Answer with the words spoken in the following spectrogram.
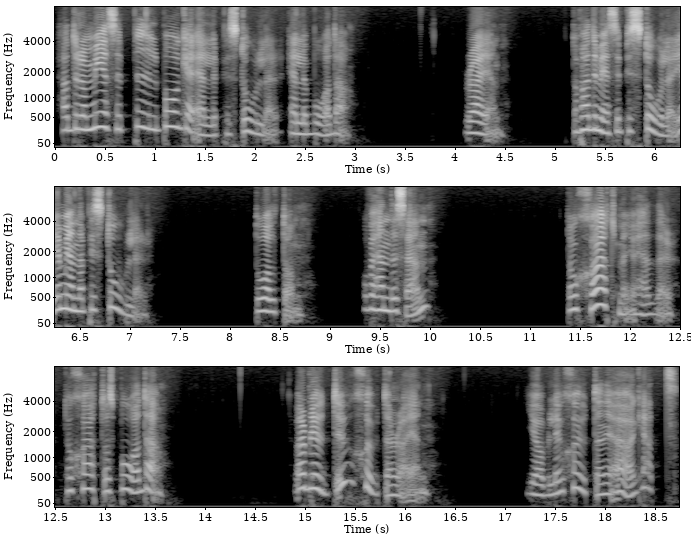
Hade de med sig pilbågar eller pistoler, eller båda? Ryan. De hade med sig pistoler. Jag menar pistoler. Dalton. Och vad hände sen? De sköt mig och Heather. De sköt oss båda. Var blev du skjuten, Ryan? Jag blev skjuten i ögat.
